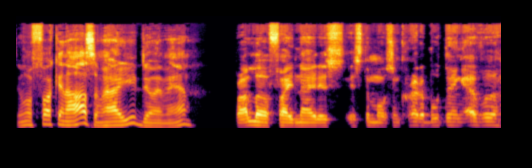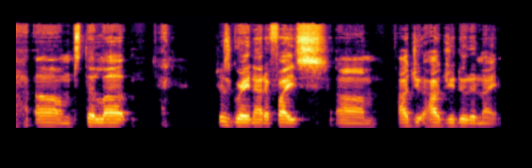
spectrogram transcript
Doing fucking awesome. How are you doing, man? Bro, I love fight night. It's it's the most incredible thing ever. Um, still up. Just great night of fights. Um, how'd you how'd you do tonight?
